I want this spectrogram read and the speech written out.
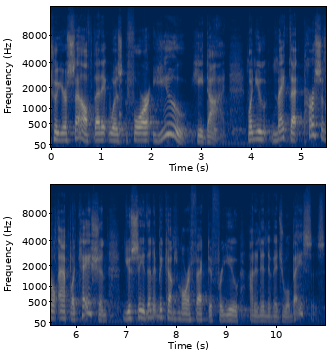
to yourself that it was for you he died. When you make that personal application, you see, then it becomes more effective for you on an individual basis,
